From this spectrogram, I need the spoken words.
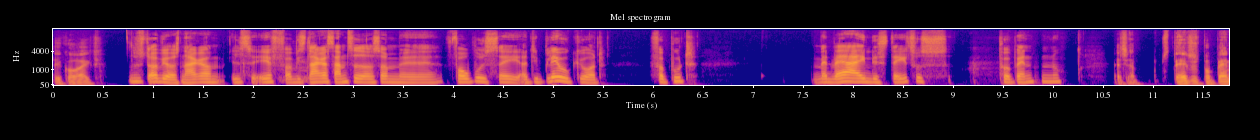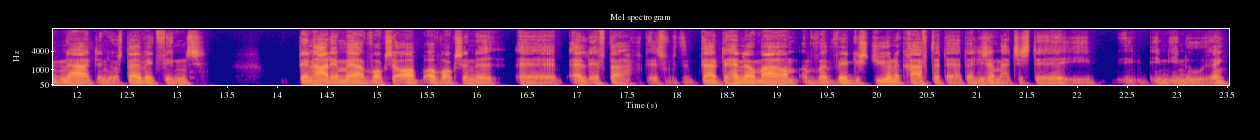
det er korrekt. Nu står vi og snakker om LCF, og vi snakker samtidig også om øh, forbudssag, og de blev gjort forbudt. Men hvad er egentlig status på banden nu? Altså, status på banden er, at den jo stadigvæk findes. Den har det med at vokse op og vokse ned, øh, alt efter. Det, der, det handler jo meget om, hvilke styrende kræfter, der, der ligesom er til stede i, i, i, i nuet. Ikke?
